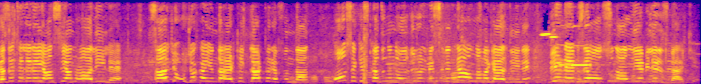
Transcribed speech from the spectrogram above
gazetelere yansıyan haliyle sadece Ocak ayında erkekler tarafından 18 kadının öldürülmesinin ne anlama geldiğini bir nebze olsun anlayabiliriz belki.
